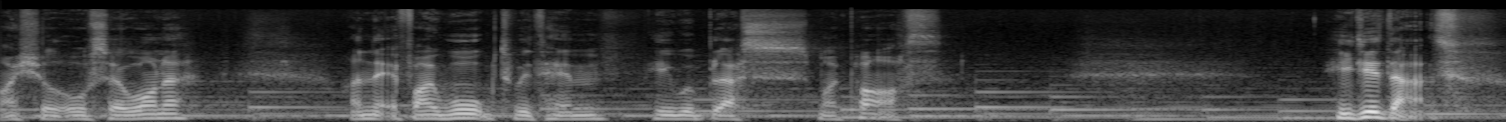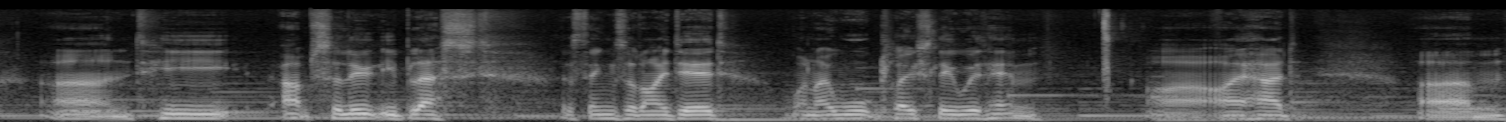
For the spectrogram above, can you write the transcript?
I shall also honour, and that if I walked with Him, He would bless my path. He did that, and He absolutely blessed the things that I did when I walked closely with him. Uh, I had um,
